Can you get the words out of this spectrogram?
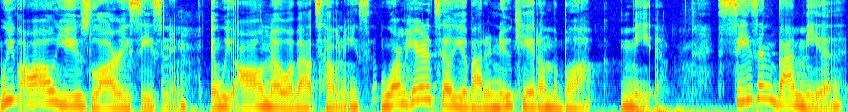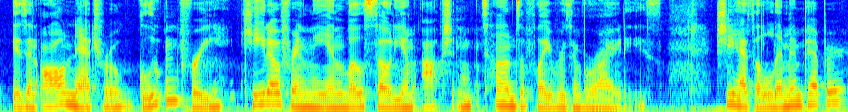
We've all used Lawry's seasoning, and we all know about Tony's. Well, I'm here to tell you about a new kid on the block, Mea. Seasoned by Mea is an all natural, gluten free, keto friendly, and low sodium option with tons of flavors and varieties. She has a lemon pepper,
